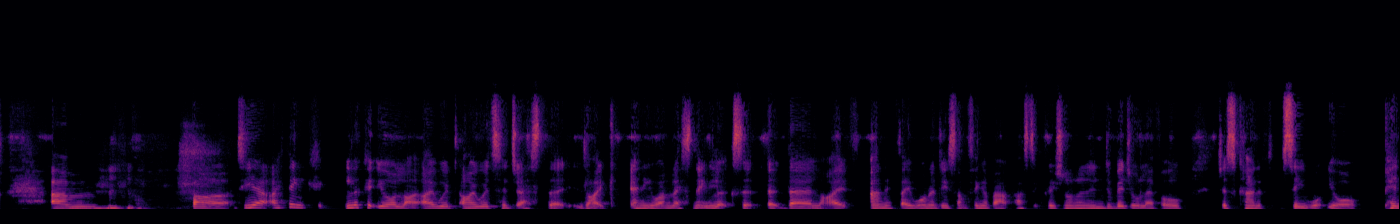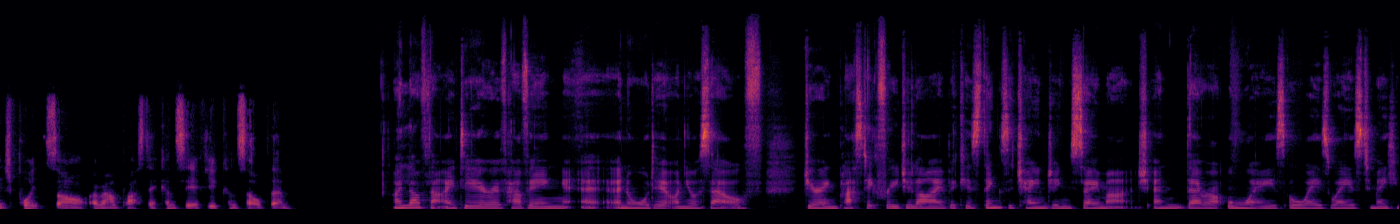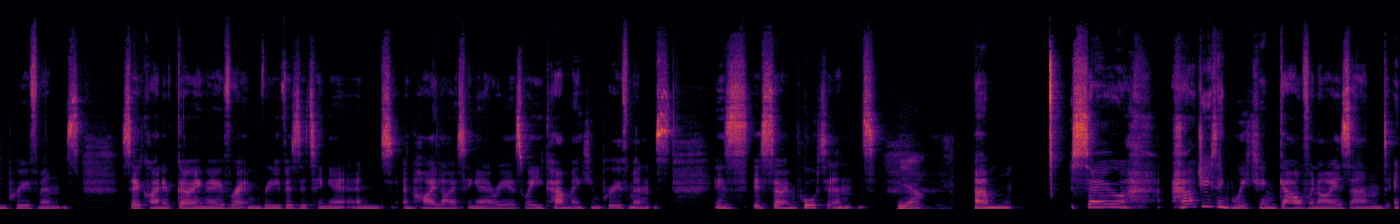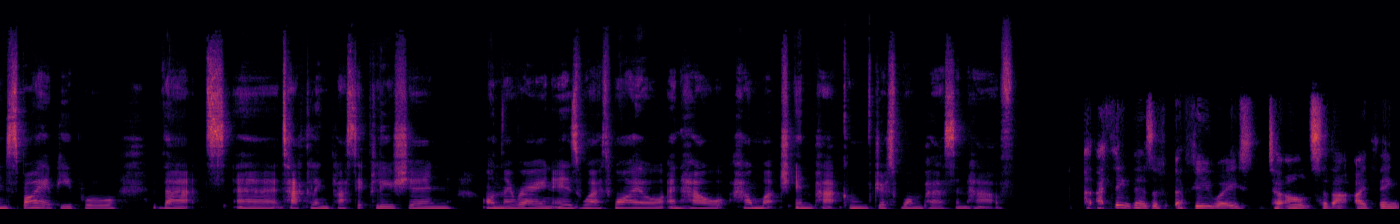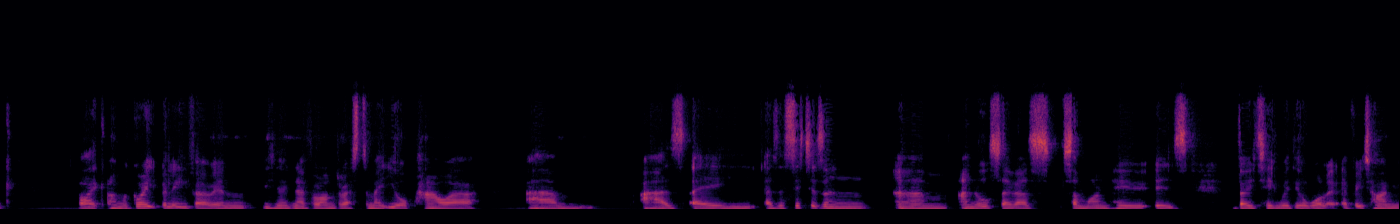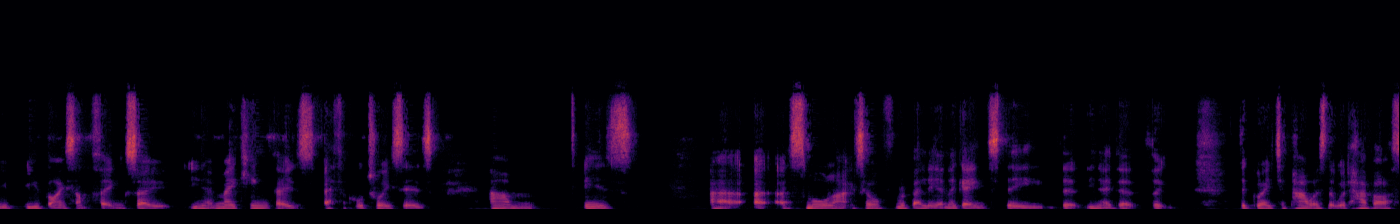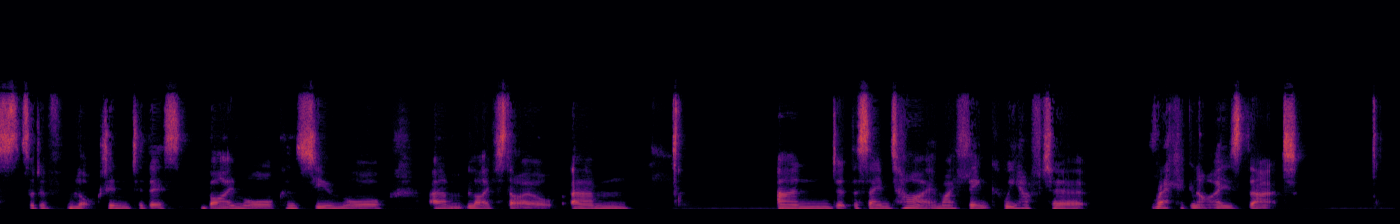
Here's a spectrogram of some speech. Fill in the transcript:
Um, but yeah, I think look at your life. I would I would suggest that like anyone listening looks at, at their life, and if they want to do something about plastic pollution on an individual level, just kind of see what your pinch points are around plastic and see if you can solve them. I love that idea of having a, an audit on yourself during Plastic Free July because things are changing so much and there are always, always ways to make improvements. So, kind of going over it and revisiting it and, and highlighting areas where you can make improvements is, is so important. Yeah. Um, so, how do you think we can galvanize and inspire people that uh, tackling plastic pollution on their own is worthwhile, and how how much impact can just one person have? I think there's a, a few ways to answer that. I think, like, I'm a great believer in you know never underestimate your power um, as a as a citizen um, and also as someone who is voting with your wallet every time you, you buy something. So, you know, making those ethical choices um, is uh, a, a, small act of rebellion against the, the you know, the, the, the greater powers that would have us sort of locked into this buy more, consume more um, lifestyle. Um, and at the same time, I think we have to recognize that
